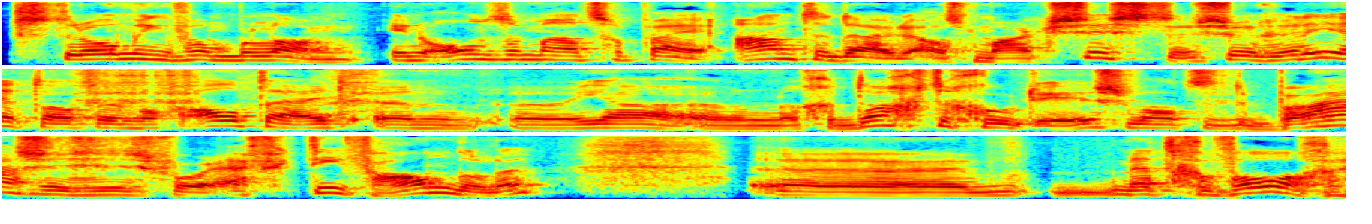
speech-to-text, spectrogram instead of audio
stroming van belang in onze maatschappij aan te duiden als Marxisten, suggereert dat er nog altijd een, uh, ja, een gedachtegoed is wat de basis is voor effectief handelen. Uh, met gevolgen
